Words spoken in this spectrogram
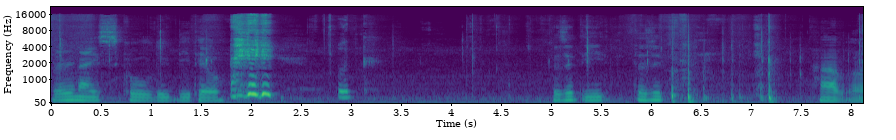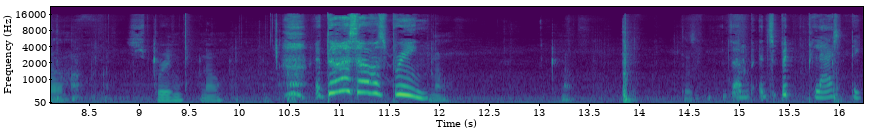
very nice, cool detail. look. Does it eat... Does it have a spring? No, It does have a spring. no. No. Doesn't. It's a, it's a bit plastic.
